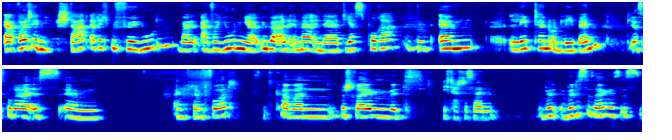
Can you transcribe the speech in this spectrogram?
er wollte einen Staat errichten für Juden, weil einfach Juden ja überall immer in der Diaspora Mhm. ähm, lebten und leben. Diaspora ist ähm, ein Fremdwort. Kann man beschreiben mit. Ich dachte, es seien, wür- Würdest du sagen, es ist.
